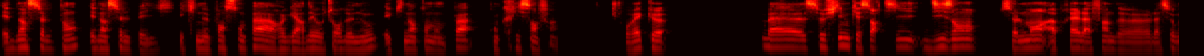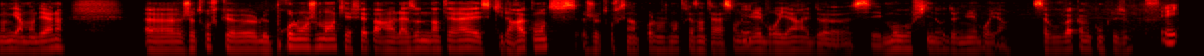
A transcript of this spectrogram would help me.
est d'un seul temps et d'un seul pays, et qui ne pensons pas à regarder autour de nous et qui n'entendons pas qu'on crie sans fin. Je trouvais que bah, ce film qui est sorti dix ans seulement après la fin de la Seconde Guerre mondiale, euh, je trouve que le prolongement qui est fait par la zone d'intérêt et ce qu'il raconte, je trouve que c'est un prolongement très intéressant de Mm. Nuit et brouillard et de ces mots finaux de Nuit et brouillard. Ça vous va comme conclusion Oui,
